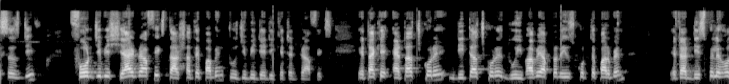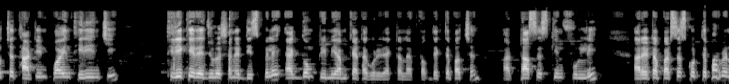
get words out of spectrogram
SSD four GB share graphics তার সাথে পাবেন টু জিবি ডেডিকেটেড গ্রাফিক্স এটাকে অ্যাটাচ করে ডিটাচ করে দুইভাবে আপনারা ইউজ করতে পারবেন। এটার ডিসপ্লে হচ্ছে thirteen point three inch. Three K রেজুলেশনের ডিসপ্লে একদম প্রিমিয়াম ক্যাটাগরির একটা ল্যাপটপ দেখতে পাচ্ছেন? আর টাচ স্ক্রিন ফুললি আর এটা পারচেস করতে পারবেন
